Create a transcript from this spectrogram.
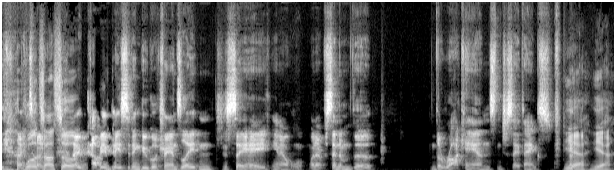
Yeah, well, it's also I copy and paste it in Google Translate and just say, "Hey, you know, whatever." Send them the the rock hands and just say thanks. yeah, yeah.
